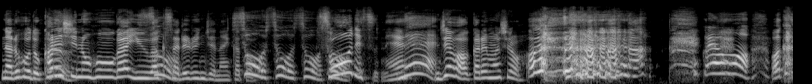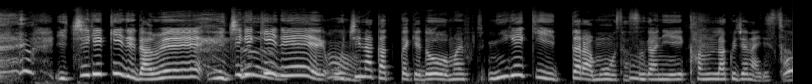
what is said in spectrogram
なるほど。彼氏の方が誘惑されるんじゃないかと。そうそうそうそうでですね。ねじゃあ別れましょう。もう、わかる。一撃でダメ、一撃でうん落ちなかったけど、まあ二撃いったらもうさすがに陥落じゃないですか。そ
